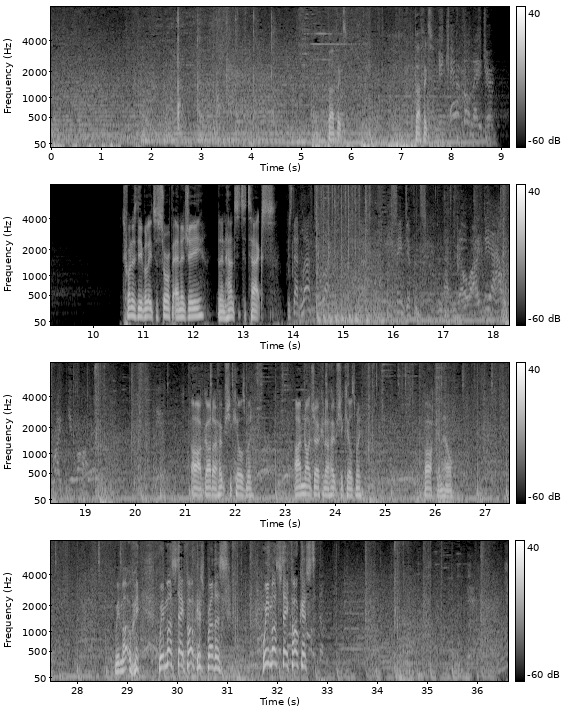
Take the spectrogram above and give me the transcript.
Perfect. Perfect. Be careful, Major. Twin has the ability to store up energy and enhance its attacks. Is that left or right? Same difference. You have no idea how right you are. Oh god, I hope she kills me. I'm not joking, I hope she kills me. Fucking hell. We, mu we, we must stay focused, brothers. We must stay focused.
